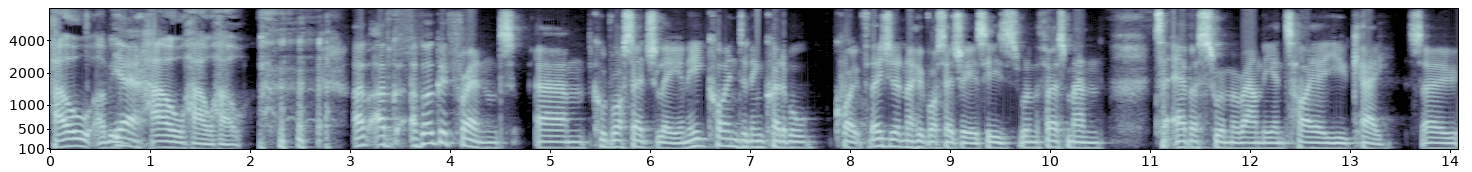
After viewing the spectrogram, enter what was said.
how I mean, yeah. how how how. I've I've got, I've got a good friend um, called Ross Edgley, and he coined an incredible quote. For those who don't know who Ross Edgley is, he's one of the first men to ever swim around the entire UK. So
